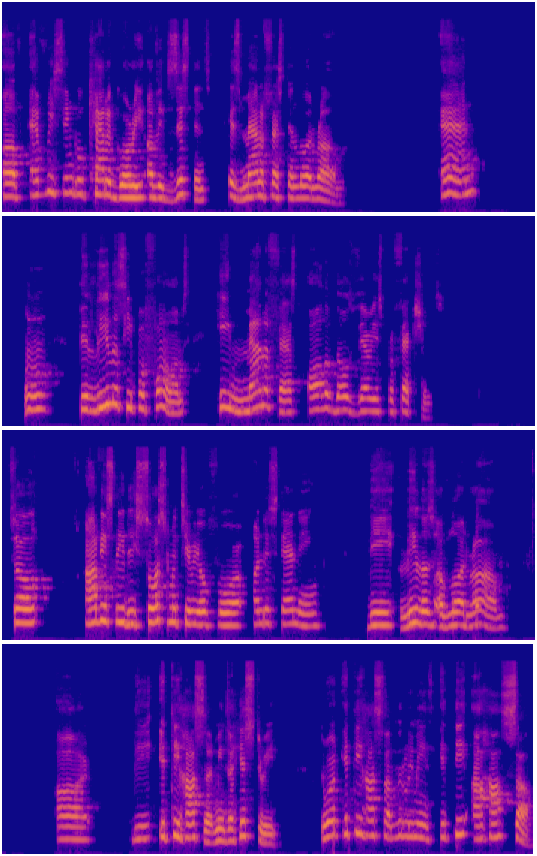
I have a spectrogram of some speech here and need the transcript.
of every single category of existence is manifest in Lord Ram. And mm, the Leelas he performs, he manifests all of those various perfections. So obviously the source material for understanding the Leelas of Lord Ram are the Itihasa, it means a history. The word Itihasa literally means Iti Ahasa,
